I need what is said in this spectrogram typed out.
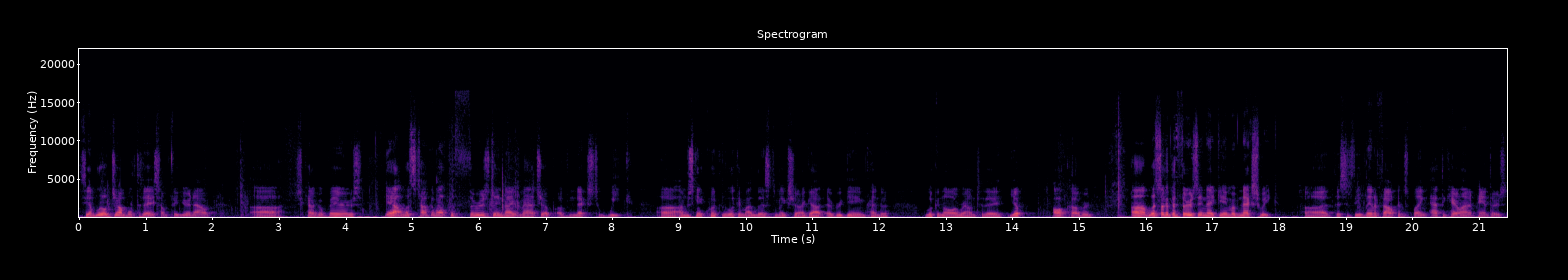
See, I'm a little jumbled today, so I'm figuring out uh, Chicago Bears. Yeah, let's talk about the Thursday night matchup of next week. Uh, I'm just going to quickly look at my list to make sure I got every game kind of looking all around today. Yep, all covered. Um, let's look at the Thursday night game of next week. Uh, this is the Atlanta Falcons playing at the Carolina Panthers.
